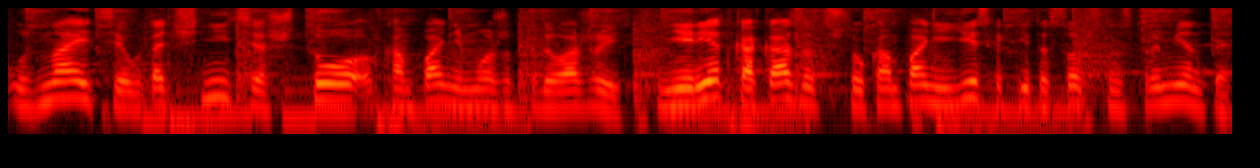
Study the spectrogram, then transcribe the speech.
узнайте, уточните, что компания может предложить. Нередко оказывается, что у компании есть какие-то собственные инструменты,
